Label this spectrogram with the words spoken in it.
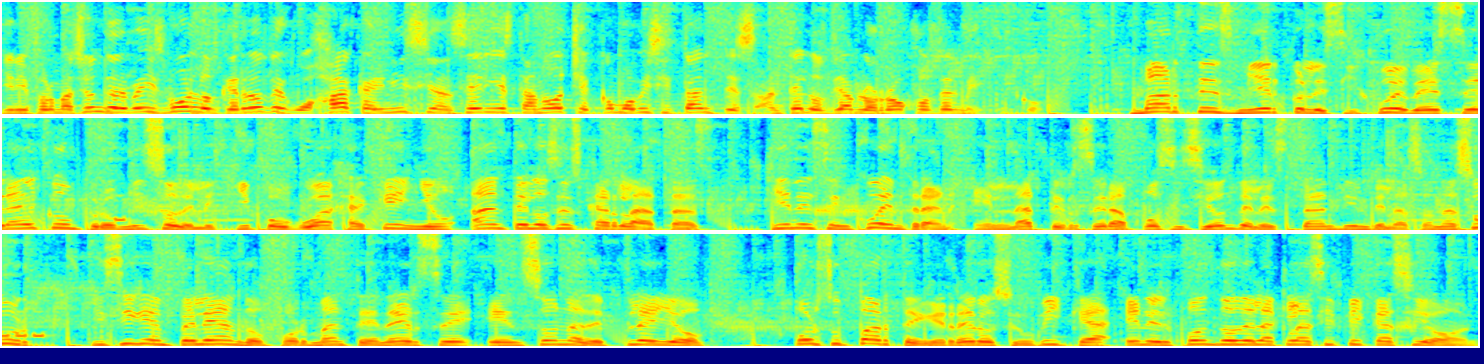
Y en información del béisbol, los guerreros de Oaxaca inician serie esta noche como visitantes ante los Diablos Rojos del México. Martes, miércoles y jueves será el compromiso del equipo oaxaqueño ante los Escarlatas, quienes se encuentran en la tercera posición del standing de la zona sur y siguen peleando por mantenerse en zona de playoff. Por su parte, Guerrero se ubica en el fondo de la clasificación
